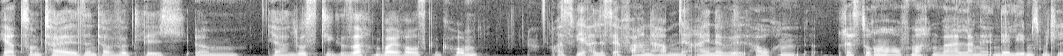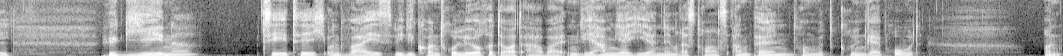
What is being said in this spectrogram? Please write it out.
ja, zum Teil sind da wirklich ähm, ja, lustige Sachen bei rausgekommen, was wir alles erfahren haben. Der eine will auch ein Restaurant aufmachen, war lange in der Lebensmittelhygiene tätig und weiß, wie die Kontrolleure dort arbeiten. Wir haben ja hier in den Restaurants Ampeln, so mit grün, gelb, rot. Und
